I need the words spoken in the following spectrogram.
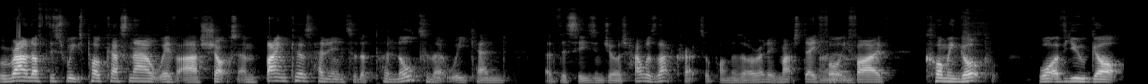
We'll round off this week's podcast now with our shocks and bankers heading into the penultimate weekend of the season. George, how was that crept up on us already? Match day know. forty-five coming up. What have you got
